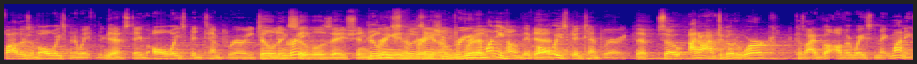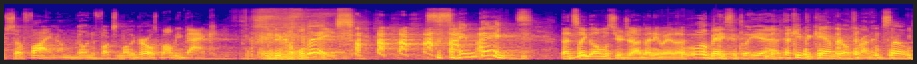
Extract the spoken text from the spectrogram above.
fathers have always been away from the Yeah. kids. They've always been temporary. Building civilization, Building bringing- bringing civilization, home bringing the money home. They've Yeah. always been temporary. Yep. So I don't have to go to work because I've got other ways to make money. So fine, I'm going to fuck some other girls, but I'll be back in a couple days. it's the same thing. That's like almost your job anyway, though. Well, basically, yeah, to keep the cam girls running. So,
